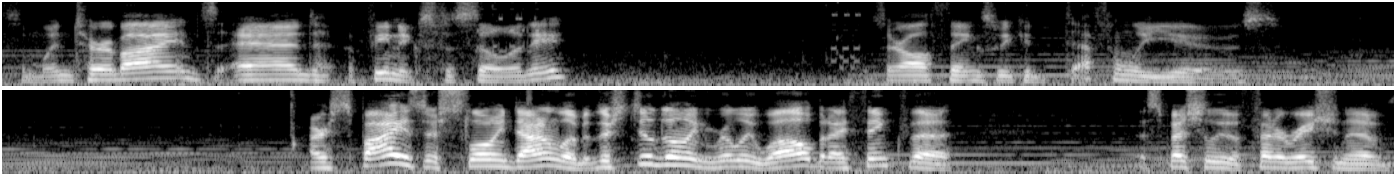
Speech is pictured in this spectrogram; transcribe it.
some wind turbines, and a Phoenix facility. These are all things we could definitely use. Our spies are slowing down a little bit. They're still doing really well, but I think the, especially the Federation, have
